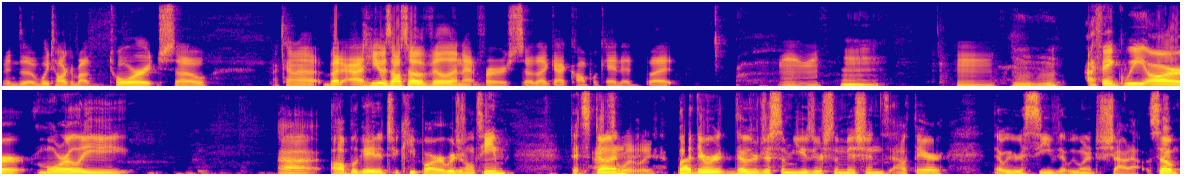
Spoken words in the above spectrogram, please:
The, we talked about Torch, so I kind of. But uh, he was also a villain at first, so that got complicated. But, mm, Hmm. hmm. Mm-hmm. I think we are morally uh, obligated to keep our original team. It's done, Absolutely. but there were those were just some user submissions out there that we received that we wanted to shout out. So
